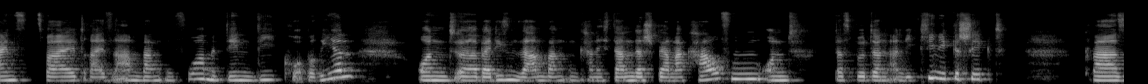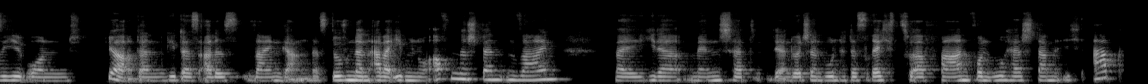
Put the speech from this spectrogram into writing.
eins, zwei, drei Samenbanken vor, mit denen die kooperieren. Und äh, bei diesen Samenbanken kann ich dann das Sperma kaufen und das wird dann an die Klinik geschickt quasi und ja, dann geht das alles seinen Gang. Das dürfen dann aber eben nur offene Spenden sein, weil jeder Mensch hat, der in Deutschland wohnt, hat das Recht zu erfahren, von woher stamme ich ab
